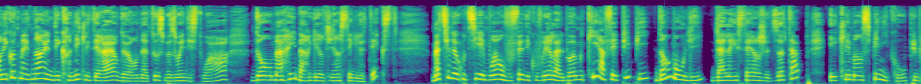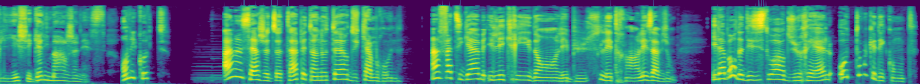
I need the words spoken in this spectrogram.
On écoute maintenant une des chroniques littéraires de On a tous besoin d'histoire, dont Marie Barguirdian signe le texte. Mathilde Routier et moi, on vous fait découvrir l'album Qui a fait pipi dans mon lit d'Alain-Serge Zotap et Clémence Pénicaud, publié chez Gallimard Jeunesse. On écoute. Alain-Serge Zotap est un auteur du Cameroun. Infatigable, il écrit dans les bus, les trains, les avions. Il aborde des histoires du réel autant que des contes.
